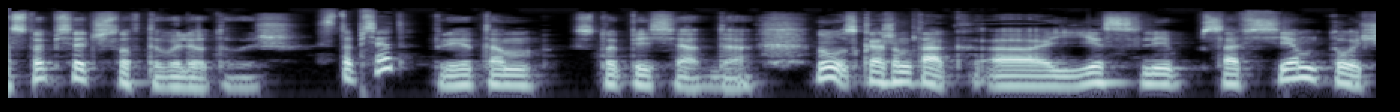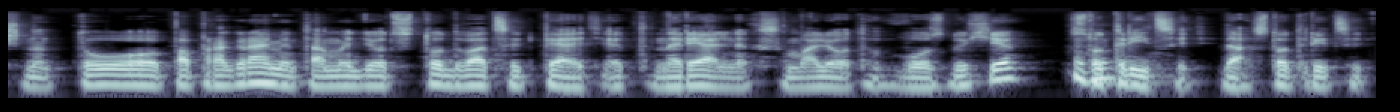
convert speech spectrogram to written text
150 э, часов ты вылетываешь. 150? При этом 150, да. Ну, скажем так, э, если совсем точно, то по программе там идет 125, это на реальных самолетах в воздухе, 130, угу. да, 130.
